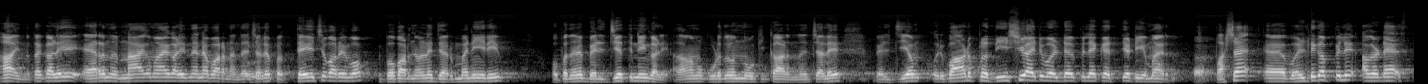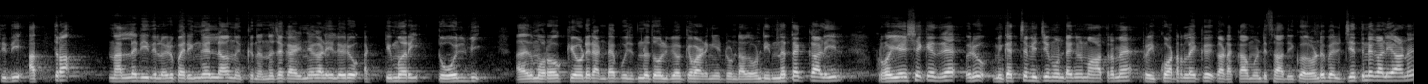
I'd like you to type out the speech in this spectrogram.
ആ ഇന്നത്തെ കളി ഏറെ നിർണായകമായ കളി എന്ന് തന്നെ പറയണം. എന്താ വെച്ചാൽ പ്രത്യേകിച്ച് പറയുമ്പോൾ ഇപ്പോൾ പറഞ്ഞ പോലെ ജർമ്മനിയുടെയും ഒപ്പം തന്നെ ബെൽജിയത്തിന്റെയും കളി. അതാണ് നമ്മൾ കൂടുതലും നോക്കി കാണുന്നത്. വെച്ചാൽ ബെൽജിയം ഒരുപാട് പ്രതീക്ഷയായിട്ട് വേൾഡ് കപ്പിലേക്ക് എത്തിയ ടീമായിരുന്നു പക്ഷേ വേൾഡ് കപ്പിൽ അവരുടെ സ്ഥിതി അത്ര നല്ല രീതിയിൽ ഒരു പരിങ്ങലില്ലാതെ നിൽക്കുന്നത് എന്ന് വെച്ചാൽ കഴിഞ്ഞ കളിയിൽ ഒരു അട്ടിമറി തോൽവി അതായത് മൊറോക്കയോട് രണ്ടേ പൂജ്യത്തിന്റെ തോൽവിയൊക്കെ വഴങ്ങിയിട്ടുണ്ട്. അതുകൊണ്ട് ഇന്നത്തെ കളിയിൽ ക്രൊയേഷ്യക്കെതിരെ ഒരു മികച്ച വിജയം ഉണ്ടെങ്കിൽ മാത്രമേ പ്രീ ക്വാർട്ടറിലേക്ക് കടക്കാൻ വേണ്ടി സാധിക്കൂ. അതുകൊണ്ട് ബെൽജിയത്തിന്റെ കളിയാണ്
